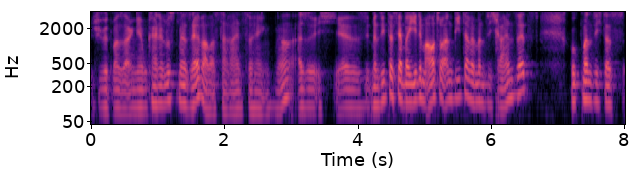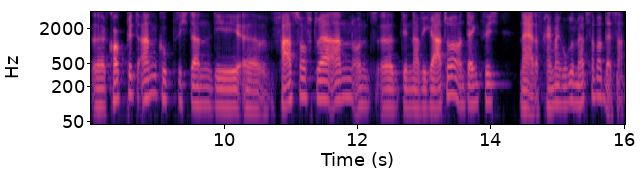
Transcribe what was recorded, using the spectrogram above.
ich würde mal sagen, die haben keine Lust mehr selber was da reinzuhängen. Ne? Also ich, äh, man sieht das ja bei jedem Autoanbieter, wenn man sich reinsetzt, guckt man sich das äh, Cockpit an, guckt sich dann die äh, Fahrsoftware an und äh, den Navigator und denkt sich, naja, das kann mein Google Maps aber besser.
